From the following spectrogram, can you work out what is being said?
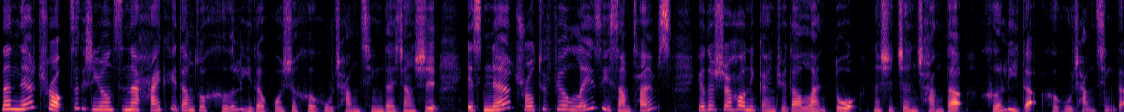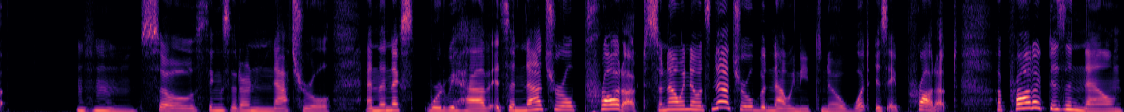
那 natural 这个形容词呢，还可以当做合理的或是合乎常情的，像是 It's natural to feel lazy sometimes。有的时候你感觉到懒惰，那是正常的、合理的、合乎常情的。Mm -hmm. So things that are natural. And the next word we have, it's a natural product. So now we know it's natural, but now we need to know what is a product. A product is a noun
